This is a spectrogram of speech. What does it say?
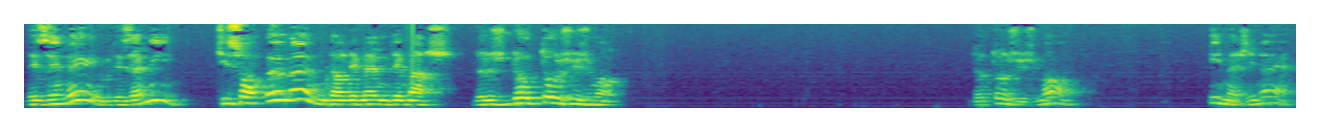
des aînés ou des amis, qui sont eux-mêmes dans les mêmes démarches d'auto-jugement. D'auto-jugement imaginaire.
